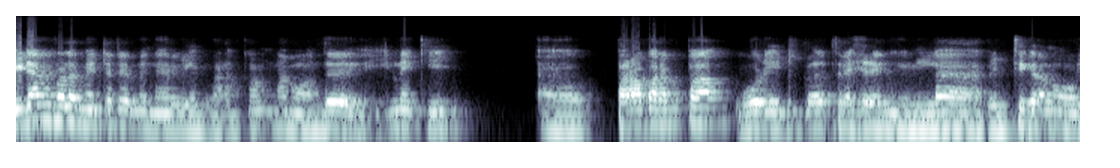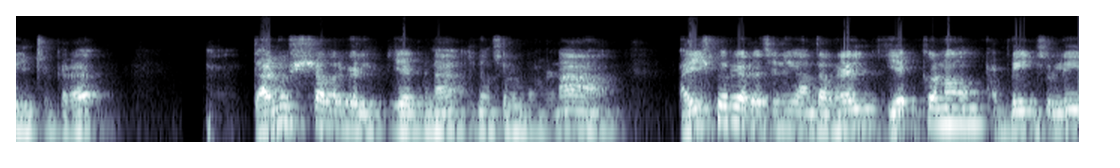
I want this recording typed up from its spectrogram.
இடம்பலம் என்டர்டைன்மெண்ட் நேர்களுக்கு வணக்கம். நம்ம வந்து இன்னைக்கு பரபரப்பா ஓடிட்டு இருக்கிற திரையரங்குகளில் வெற்றிகரமா ஓடிட்டு இருக்கிற தனுஷ் அவர்கள் இயக்குன இன்னும் சொல்ல போனோம்னா ஐஸ்வர்யா ரஜினிகாந்த் அவர்கள் இயக்கணும் அப்படின்னு சொல்லி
